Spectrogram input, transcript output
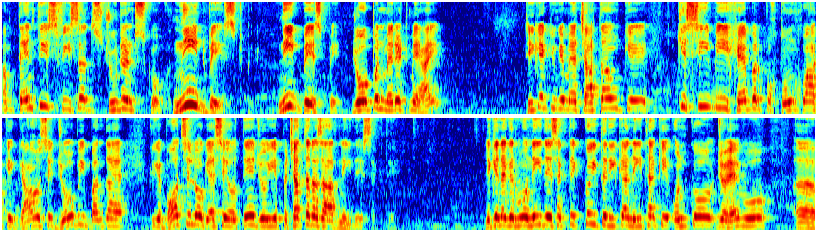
हम तैंतीस फ़ीसद स्टूडेंट्स को नीड बेस्ड पे नीड बेस्ड पे, जो ओपन मेरिट में आए, ठीक है? क्योंकि मैं चाहता हूँ कि किसी भी खैबर पख्तूनख्वा के गाँव से जो भी बंदा है क्योंकि बहुत से लोग ऐसे होते हैं जो ये पचहत्तर हज़ार नहीं दे सकते। लेकिन अगर वो नहीं दे सकते कोई तरीका नहीं था कि उनको जो है वो आ, आ,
